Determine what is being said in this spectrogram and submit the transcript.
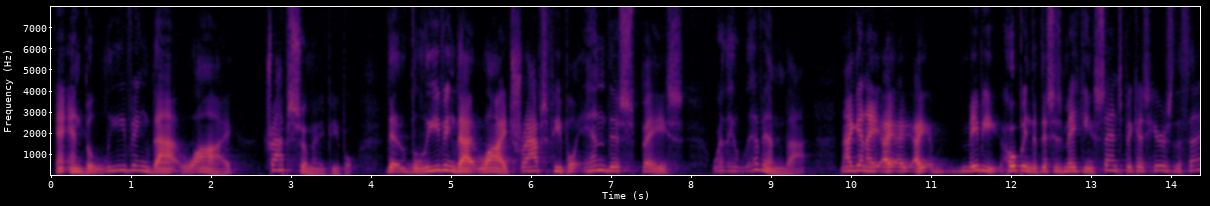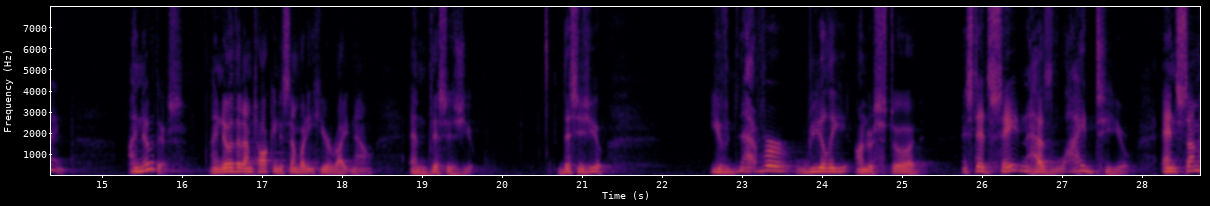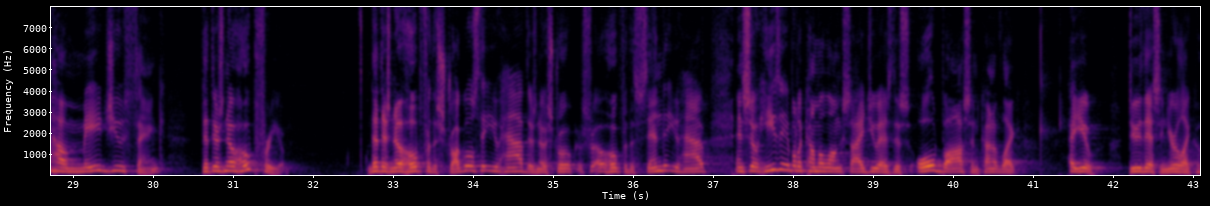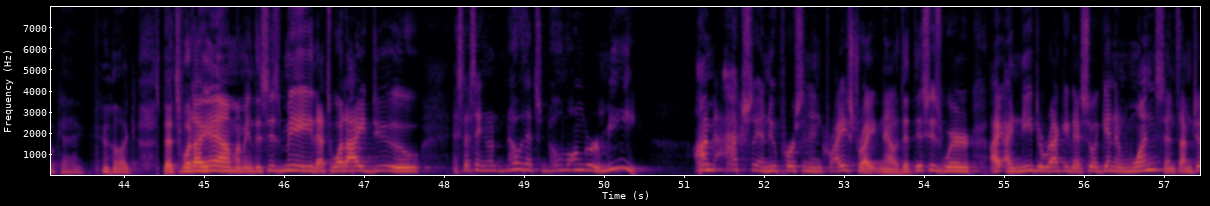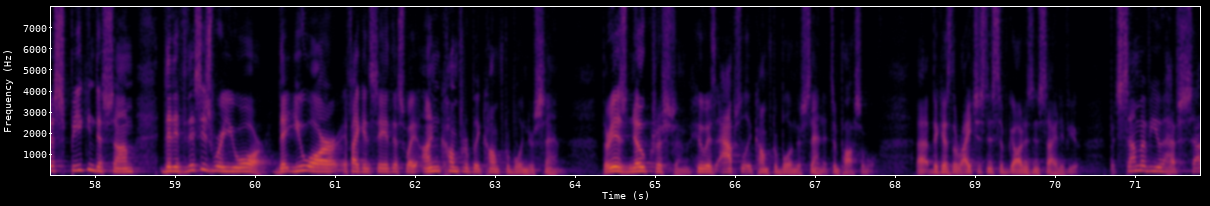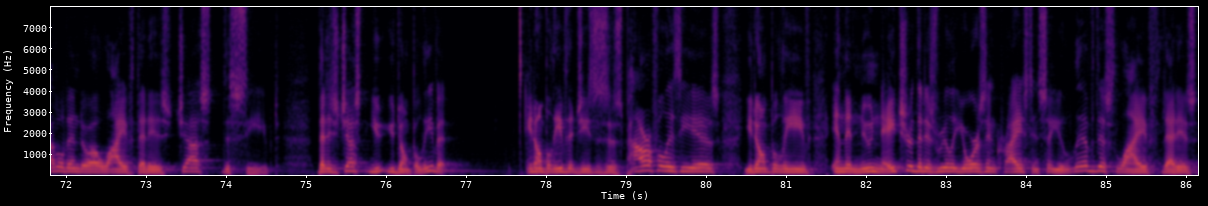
And, and believing that lie traps so many people. That believing that lie traps people in this space where they live in that. Now, again, I, I, I may be hoping that this is making sense because here's the thing I know this. I know that I'm talking to somebody here right now, and this is you. This is you. You've never really understood. Instead, Satan has lied to you and somehow made you think that there's no hope for you that there's no hope for the struggles that you have, there's no hope for the sin that you have. And so he's able to come alongside you as this old boss and kind of like, hey, you, do this. And you're like, okay, like, that's what I am. I mean, this is me, that's what I do. Instead of saying, no, that's no longer me. I'm actually a new person in Christ right now, that this is where I, I, need to recognize. So, again, in one sense, I'm just speaking to some that if this is where you are, that you are, if I can say it this way, uncomfortably comfortable in your sin. There is no Christian who is absolutely comfortable in their sin. It's impossible uh, because the righteousness of God is inside of you. But some of you have settled into a life that is just deceived, that is just, you, you don't believe it. You don't believe that Jesus is powerful as he is. You don't believe in the new nature that is really yours in Christ. And so you live this life that is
